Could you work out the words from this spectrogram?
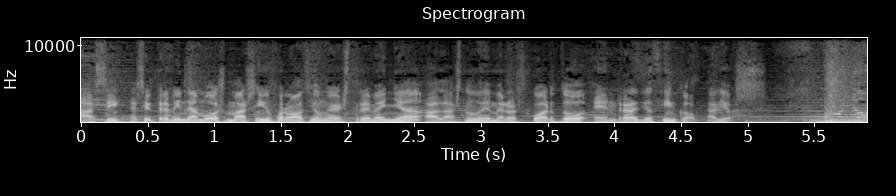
Así, así terminamos. Más información extremeña a las 9 menos cuarto en Radio 5. Adiós. Puño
